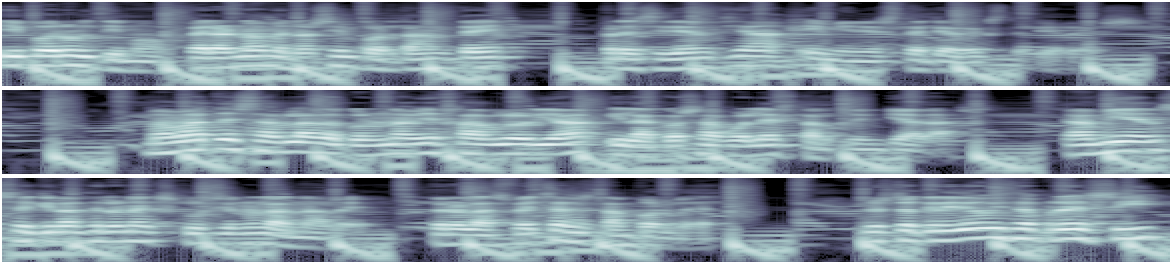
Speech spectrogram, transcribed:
Y por último, pero no menos importante, Presidencia y Ministerio de Exteriores. Mamates ha hablado con una vieja gloria y la cosa huele a estar limpiadas. También se quiere hacer una excursión a la nave, pero las fechas están por ver. Nuestro querido vicepresi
